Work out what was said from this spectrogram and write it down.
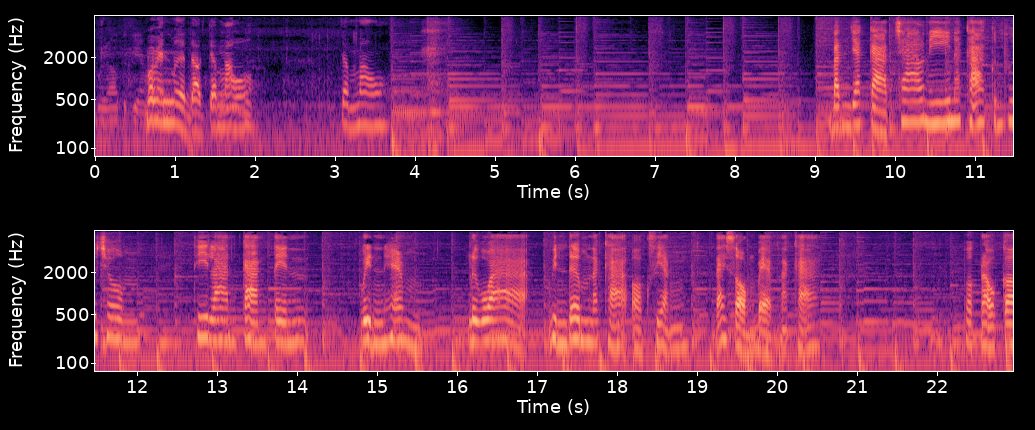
เมื่อเราตะเกียงบ่เป็นมืดดอกจะเมา จะเมาบรรยากาศเช้านี้นะคะ คุณผู้ชมที่ลานกลางเต็นท์วินแฮม หรือว่า วินเดิมนะคะออกเสียงได้สองแบบนะคะ พวกเราก็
